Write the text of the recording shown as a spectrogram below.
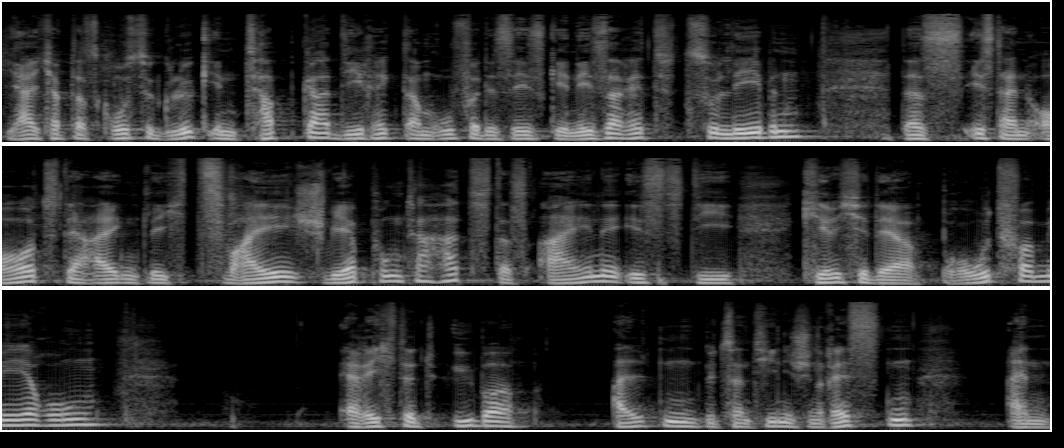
Ja, ich habe das große Glück, in Tapka direkt am Ufer des Sees Genezareth zu leben. Das ist ein Ort, der eigentlich zwei Schwerpunkte hat. Das eine ist die Kirche der Brotvermehrung, errichtet über alten byzantinischen Resten. Ein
